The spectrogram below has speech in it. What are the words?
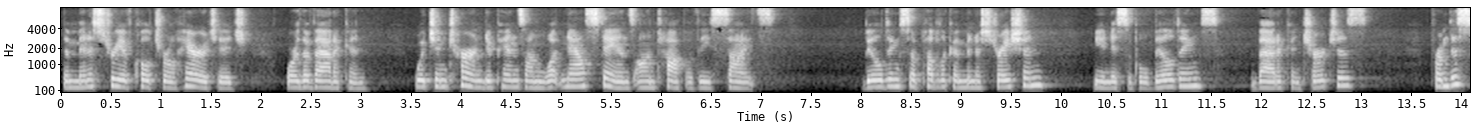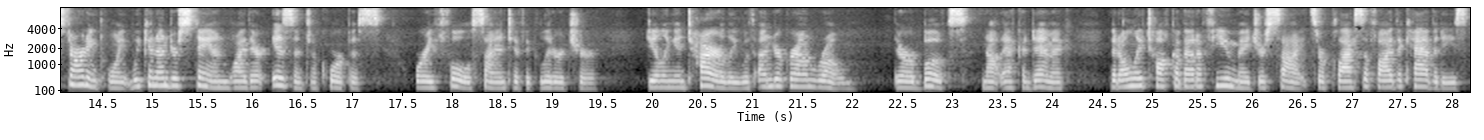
the Ministry of Cultural Heritage, or the Vatican, which in turn depends on what now stands on top of these sites. Buildings of public administration, municipal buildings, Vatican churches. From this starting point, we can understand why there isn't a corpus or a full scientific literature dealing entirely with underground Rome. There are books, not academic, that only talk about a few major sites or classify the cavities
